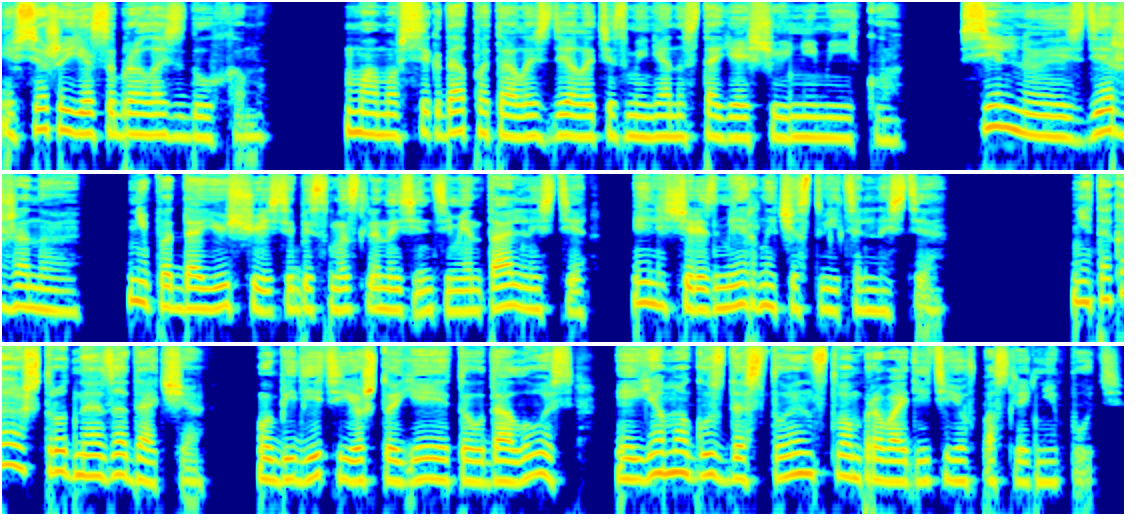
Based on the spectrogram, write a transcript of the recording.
И все же я собралась с духом. Мама всегда пыталась сделать из меня настоящую немийку. Сильную и сдержанную, не поддающуюся бессмысленной сентиментальности или чрезмерной чувствительности. Не такая уж трудная задача убедить ее, что ей это удалось, и я могу с достоинством проводить ее в последний путь.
